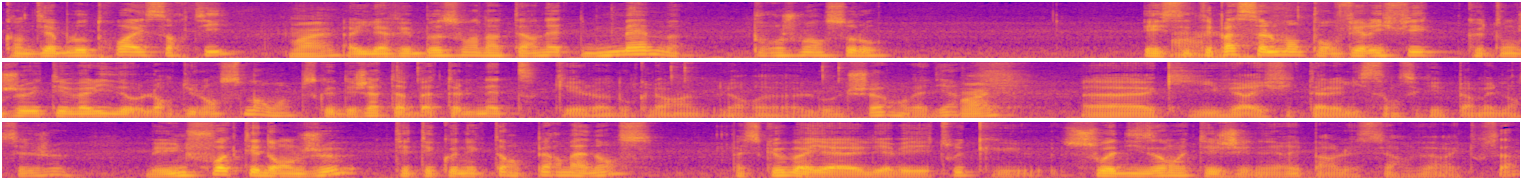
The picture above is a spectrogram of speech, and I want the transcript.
quand Diablo 3 est sorti, il avait besoin d'internet même pour jouer en solo. Et c'était pas seulement pour vérifier que ton jeu était valide lors du lancement, hein, parce que déjà tu as Battle.net, qui est leur, donc leur, leur euh, launcher, on va dire, euh, qui vérifie que tu as la licence et qui te permet de lancer le jeu. Mais une fois que tu es dans le jeu, tu étais connecté en permanence, parce que bah, y, y, avait des trucs qui, soi-disant, étaient générés par le serveur et tout ça.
